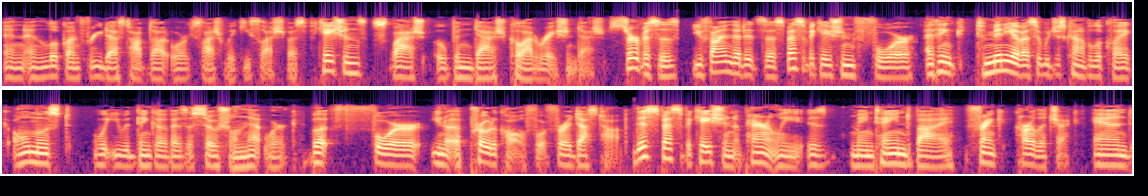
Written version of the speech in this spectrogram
and, and look on freedesktop.org slash wiki slash specifications slash open dash collaboration dash services, you find that it's a specification for, I think to many of us, it would just kind of look like almost what you would think of as a social network, but for, you know, a protocol for, for a desktop. This specification apparently is maintained by Frank Karlitschek. And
